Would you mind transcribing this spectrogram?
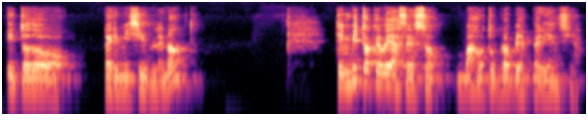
y todo permisible, ¿no? Te invito a que veas eso bajo tu propia experiencia.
